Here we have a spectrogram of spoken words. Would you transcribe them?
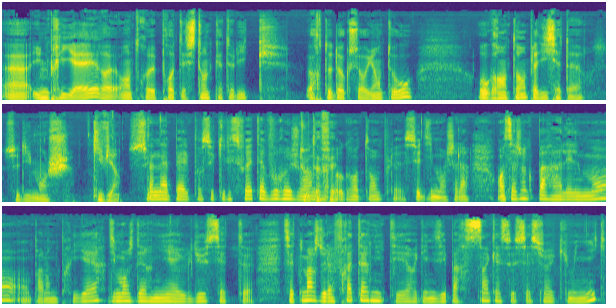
euh, une prière entre protestants, catholiques, orthodoxes orientaux au Grand Temple à 17h ce dimanche qui vient. C'est un appel pour ceux qui le souhaitent à vous rejoindre au Grand Temple ce dimanche. Alors, en sachant que parallèlement, en parlant de prière, dimanche dernier a eu lieu cette, cette marche de la fraternité organisée par cinq associations écuméniques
